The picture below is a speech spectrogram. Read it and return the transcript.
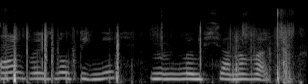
Он знов піднімемося наверх.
